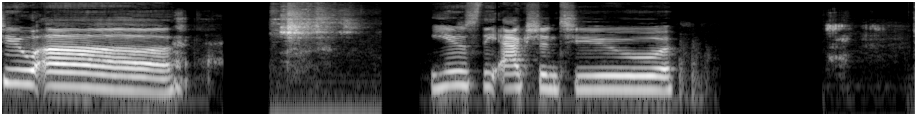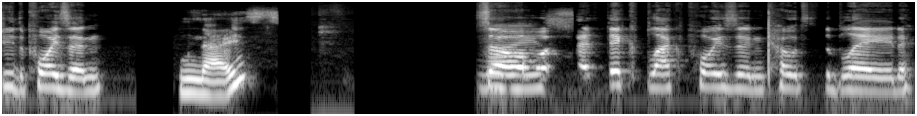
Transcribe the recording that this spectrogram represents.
to uh use the action to do the poison. nice. So Nice. a thick black poison coats the blade.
